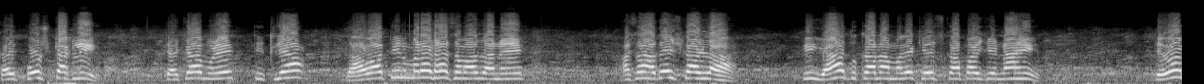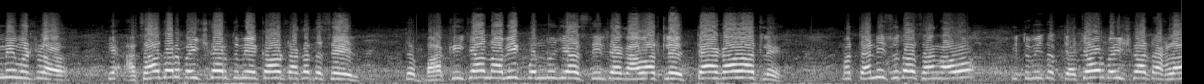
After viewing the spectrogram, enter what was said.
काही पोस्ट टाकली त्याच्यामुळे तिथल्या गावातील मराठा समाजाने असा आदेश काढला की या दुकानामध्ये केस कापायचे नाहीत तेव्हा मी म्हटलं की असा जर बहिष्कार तुम्ही एकावर टाकत असेल तर बाकीच्या नाभिक बंधू जे असतील त्या गावातले त्या गावातले. मग त्यांनी सुद्धा सांगावं की तुम्ही जर त्याच्यावर बहिष्कार टाकला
